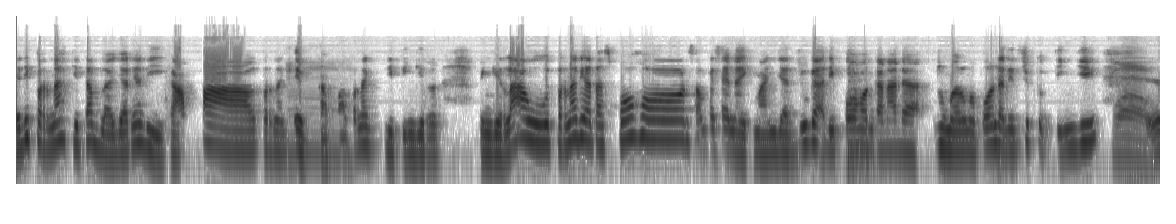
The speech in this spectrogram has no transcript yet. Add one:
Jadi pernah kita belajarnya di kapal, pernah eh, hmm. eh kapal, pernah di pinggir pinggir laut, pernah di atas pohon sampai saya naik manjat juga di pohon karena ada rumah-rumah pohon dan itu cukup tinggi. Wow. E,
